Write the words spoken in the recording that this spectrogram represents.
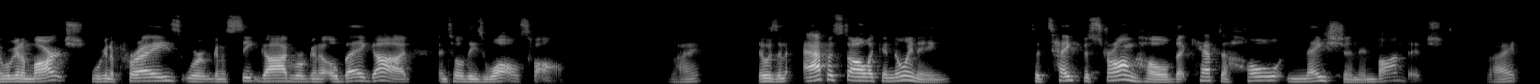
And we're going to march, we're going to praise, we're going to seek God, we're going to obey God until these walls fall. Right? There was an apostolic anointing to take the stronghold that kept a whole nation in bondage. Right?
